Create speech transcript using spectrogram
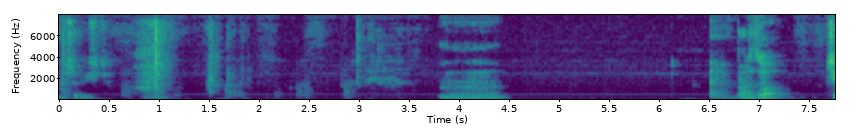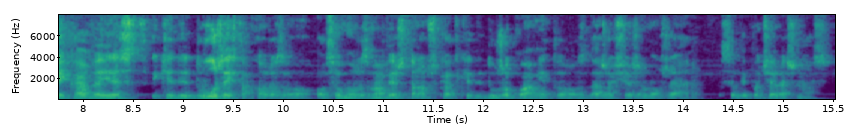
oczywiście. Mm. Bardzo ciekawe jest, kiedy dłużej z taką osobą rozmawiasz, to na przykład kiedy dużo kłamie, to zdarza się, że może sobie pocierać nos.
